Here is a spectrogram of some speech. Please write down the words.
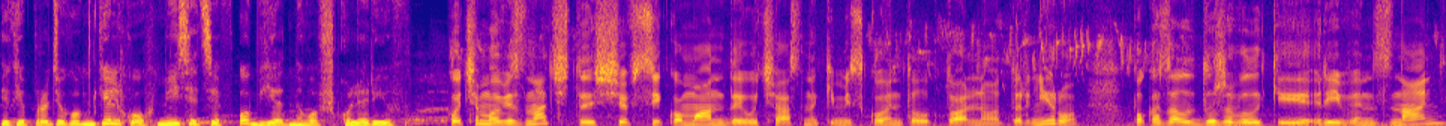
який протягом кількох місяців об'єднував школярів. Хочемо відзначити, що всі команди, учасники міського інтелектуального турніру, показали дуже великий рівень знань.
